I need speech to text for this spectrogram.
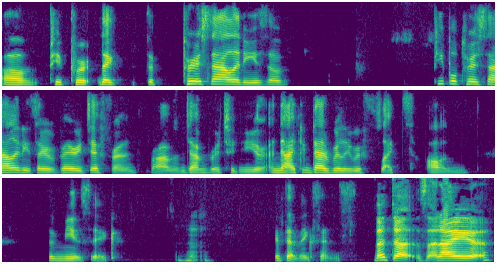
um, people like the personalities of people personalities are very different from Denver to New York, and I think that really reflects on the music, mm-hmm. if that makes sense. That does, and I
